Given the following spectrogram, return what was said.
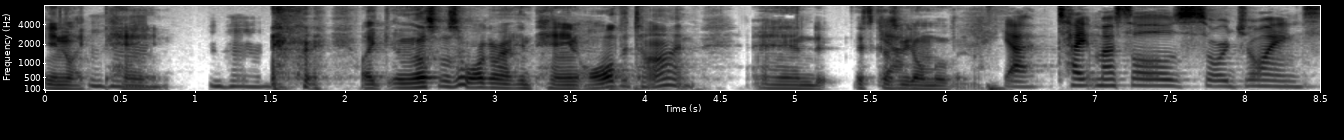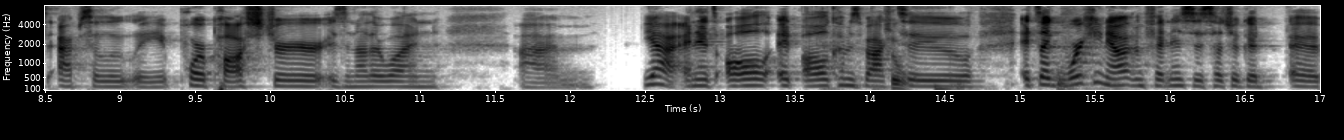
in like mm-hmm. pain. Mm-hmm. like most of us are walking around in pain all the time. And it's because yeah. we don't move enough. Yeah. Tight muscles, sore joints. Absolutely. Poor posture is another one. Um, yeah, and it's all it all comes back so, to it's like working out and fitness is such a good uh,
